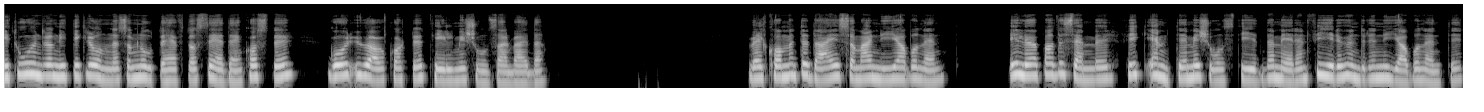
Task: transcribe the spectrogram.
De 290 kronene som noteheftet og CD-en koster, går uavkortet til misjonsarbeidet. Velkommen til deg som er ny abonnent. I løpet av desember fikk MT Misjonstidene mer enn 400 nye abonnenter.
